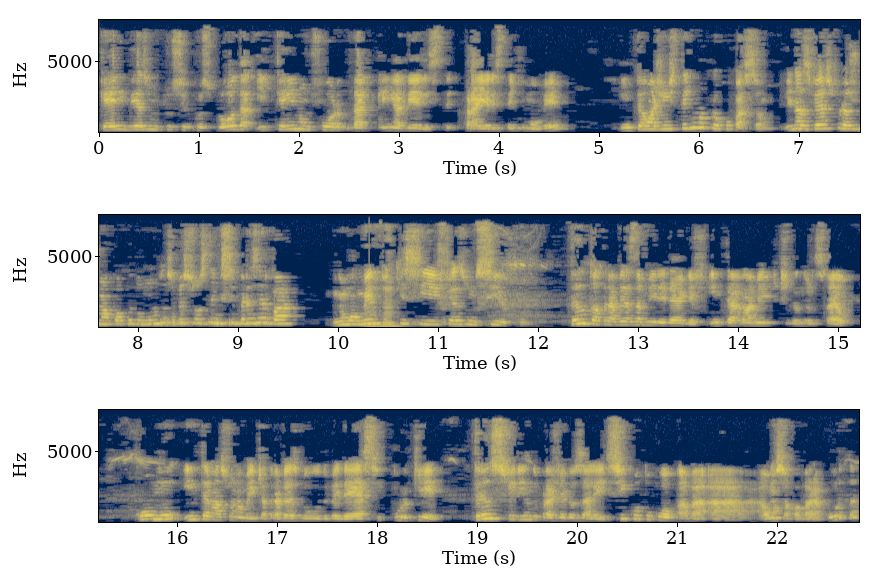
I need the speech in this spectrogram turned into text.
querem mesmo que o circo exploda e quem não for da linha deles, para eles tem que morrer. Então a gente tem uma preocupação. E nas vésperas de uma Copa do Mundo as pessoas têm que se preservar. No momento uhum. que se fez um circo, tanto através da Miri Regev, internamente dentro de Israel, como internacionalmente através do, do BDS, porque transferindo para Jerusalém se cutucou a, a, a onça com a vara curta,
